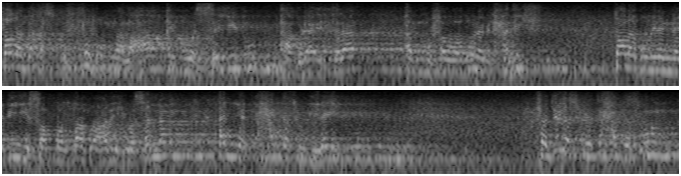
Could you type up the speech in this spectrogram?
طلب أسقفهم والعاقب والسيد هؤلاء الثلاث المفوضون بالحديث. طلبوا من النبي صلى الله عليه وسلم أن يتحدثوا إليه. فجلسوا يتحدثون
